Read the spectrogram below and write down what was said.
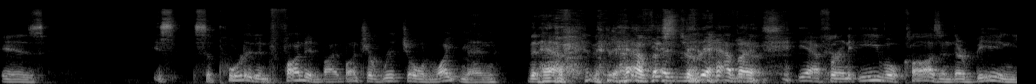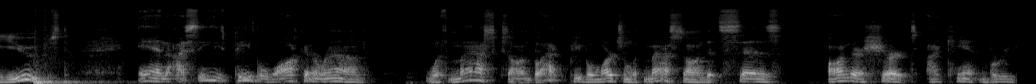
is is supported and funded by a bunch of rich old white men that have that have History, that have yes. a yeah for an evil cause and they're being used. And I see these people walking around with masks on, black people marching with masks on that says on their shirts, I can't breathe.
